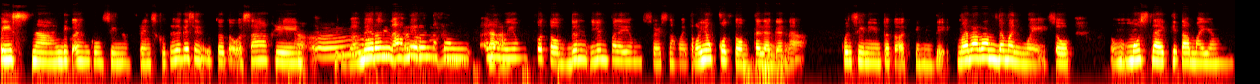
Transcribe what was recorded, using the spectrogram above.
face na hindi ko alam kung sino friends ko talaga sino totoo sa akin. Oo. Diba? Meron, ah, meron mm-mm. akong, alam mo, yung kutob, dun, yun pala yung source ng kwento ko. Yung kutob talaga na kung sino yung totoo at hindi. Mararamdaman mo eh. So, most likely tama yung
